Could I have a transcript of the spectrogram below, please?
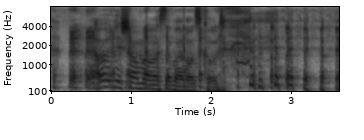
aber wir schauen mal, was dabei rauskommt.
